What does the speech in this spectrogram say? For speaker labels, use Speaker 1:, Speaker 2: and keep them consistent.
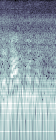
Speaker 1: Get out.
